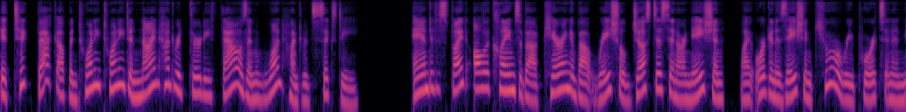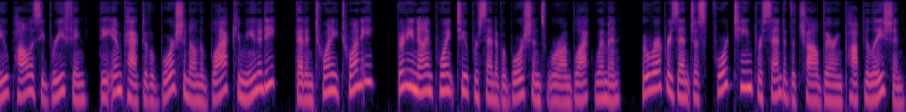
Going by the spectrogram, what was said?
it ticked back up in 2020 to 930,160. And despite all the claims about caring about racial justice in our nation, my organization Cure reports in a new policy briefing the impact of abortion on the black community that in 2020, 39.2% of abortions were on black women, who represent just 14% of the childbearing population.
